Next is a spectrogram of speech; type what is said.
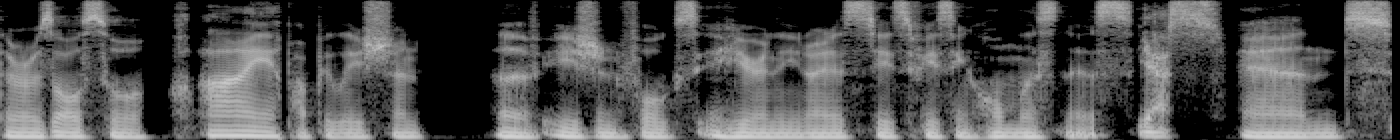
there is also a high population of Asian folks here in the United States facing homelessness Yes. and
